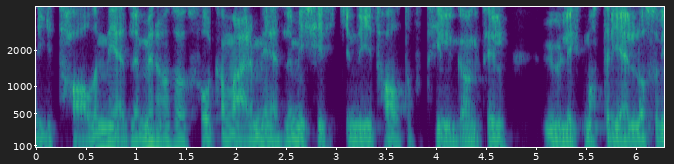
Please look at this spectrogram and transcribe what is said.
digitale medlemmer. Altså at folk kan være medlem i kirken digitalt og få tilgang til ulikt materiell osv.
